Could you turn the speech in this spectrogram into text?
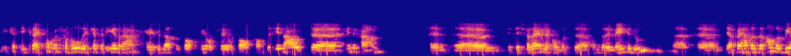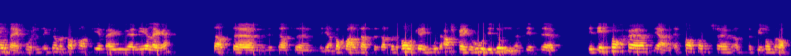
ik, ik krijg toch het gevoel, ik heb het eerder aangegeven, dat we toch heel veel toch op de inhoud eh, ingaan. En ehm, het is verleidelijk om, het, eh, erin mee te doen. Maar ehm, ja, wij hadden er een ander beeld bij, voorzitter. Ik wil het toch nog een keer bij u eh, neerleggen dat, eh, dat, eh, ja, nogmaals, dat, dat we de volgende keer moeten afspreken hoe we dit doen. Dat dit, dit is toch, ja, het valt ons bijzonder op.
